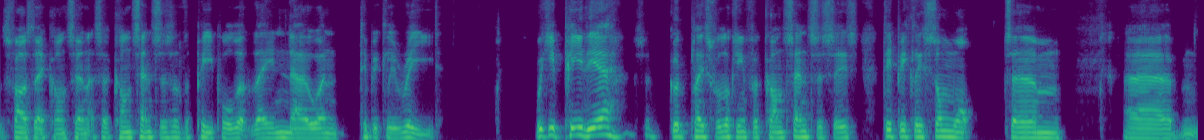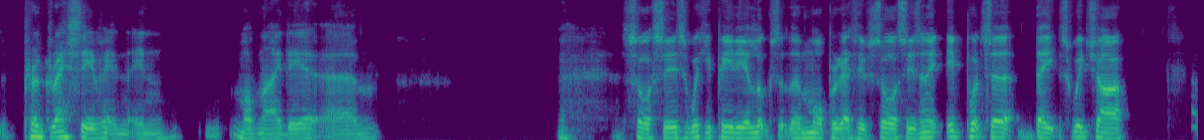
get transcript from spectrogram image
as far as they're concerned, that's a consensus of the people that they know and typically read. Wikipedia is a good place for looking for consensuses, typically somewhat um, uh, progressive in, in modern idea um, sources. Wikipedia looks at the more progressive sources and it, it puts uh, dates which are a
